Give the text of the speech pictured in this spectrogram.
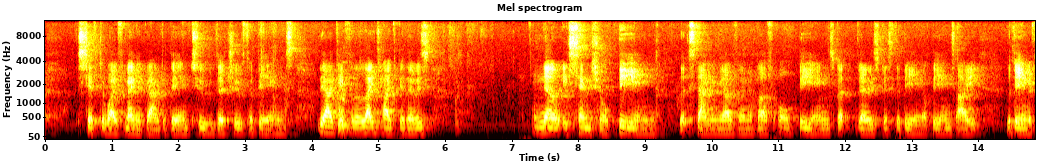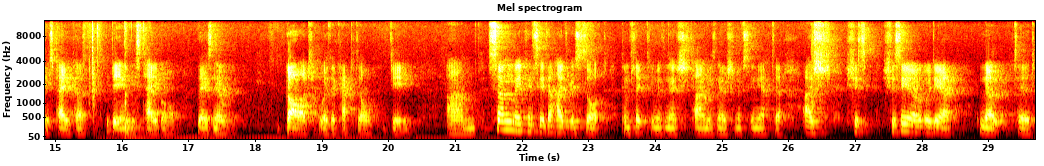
shift away from any ground of being to the truth of beings. the idea for the late Heidegger there is no essential being that's standing over and above all beings, but there is just the being of beings, i.e. the being of this paper, the being of this table. There's no God with a capital G. Um, some may consider Heidegger's thought conflicting with Noshitani's notion of sunyata. As Shiziro Udia noted,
